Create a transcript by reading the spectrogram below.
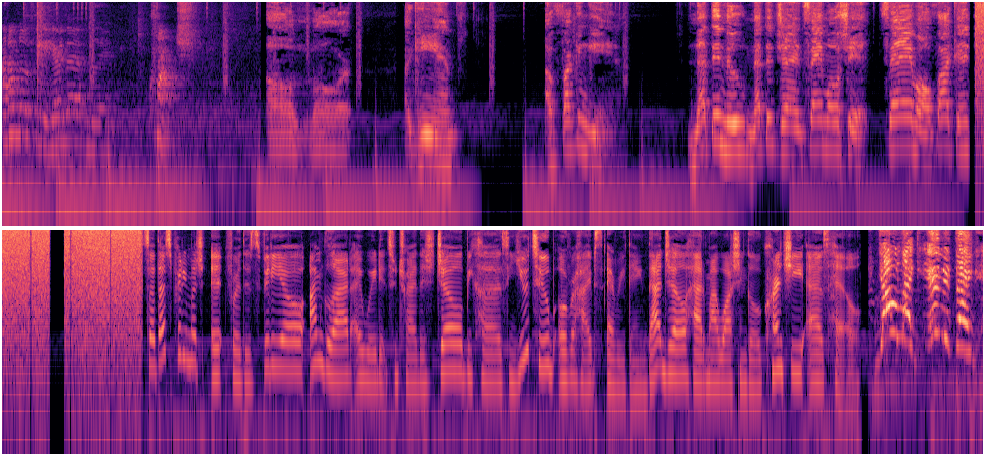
I don't know if you can hear that, but crunch. Oh Lord. Again. A fucking again. Nothing new, nothing changed, same old shit. Same old fucking So that's pretty much it for this video. I'm glad I waited to try this gel because YouTube overhypes everything. That gel had my wash and go crunchy as hell. Y'all like anything,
